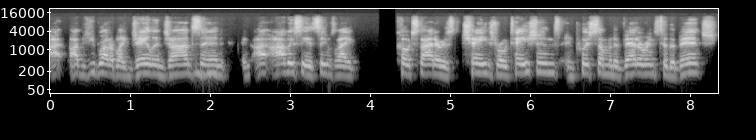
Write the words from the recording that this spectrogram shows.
obviously you brought up like Jalen Johnson, mm-hmm. and obviously it seems like Coach Snyder has changed rotations and pushed some of the veterans to the bench.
